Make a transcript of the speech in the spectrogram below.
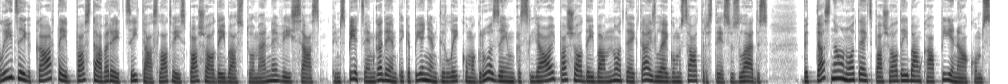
Līdzīga kārtība pastāv arī citās Latvijas pašvaldībās, tomēr ne visās. Pirms pieciem gadiem tika pieņemti likuma grozījumi, kas ļauj pašvaldībām noteikt aizliegumus atrasties uz ledus, bet tas nav noteikts pašvaldībām kā pienākums,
